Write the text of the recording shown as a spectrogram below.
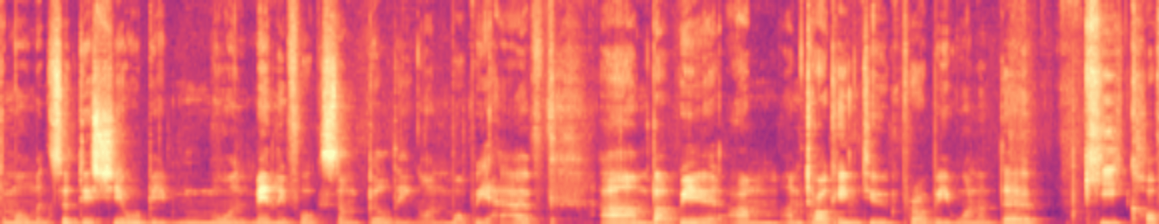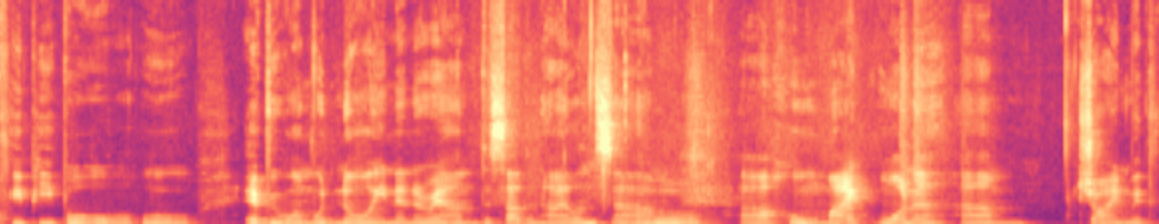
the moment. So this year will be more mainly focused on building on what we have. Um, but we um, i'm talking to probably one of the key coffee people who everyone would know in and around the southern highlands um, uh, who might want to um, join with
